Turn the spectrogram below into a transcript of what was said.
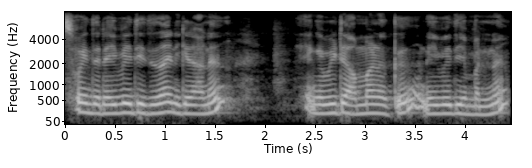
ஸோ இந்த நெய்வேத்தியத்தை தான் இன்றைக்கி நான் எங்கள் வீட்டு அம்மனுக்கு நெய்வேத்தியம் பண்ணேன்.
